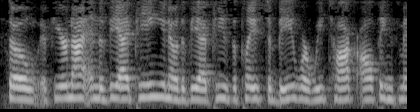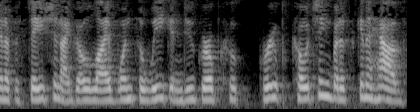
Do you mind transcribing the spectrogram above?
So if you're not in the VIP, you know, the VIP is a place to be where we talk all things manifestation. I go live once a week and do group, co group coaching, but it's going to have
